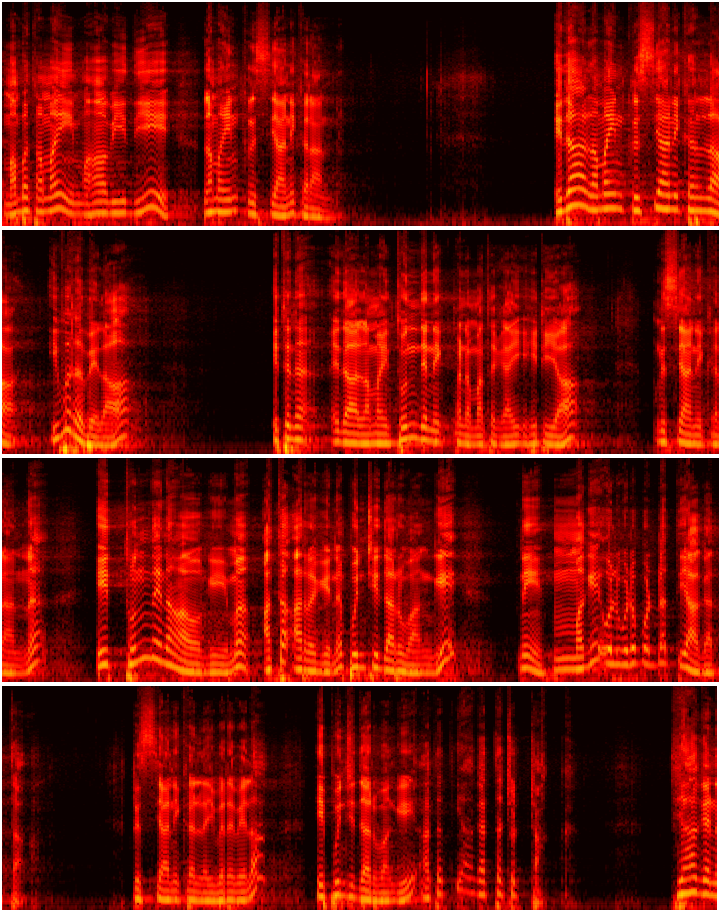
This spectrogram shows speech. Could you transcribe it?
මම තමයි මහාවීදියේ ළමයින් ක්‍රිස්තියානි කරන්නේ. එදා ළමයින් ක්‍රිස්තියානි කරලා ඉවර වෙලා එතන එදා ළමයි තුන් දෙනෙක් මට මතකයි හිටියා ක්‍රිස්තියානි කරන්න. ඒ තුන් දෙනාවගේම අත අරගෙන පුංචි දරුවන්ගේ නේ මගේ ඔළුවට පොඩ්ඩක් තියාගත්තා. ක්‍රිස්තියානි කරලා ඉවර වෙලා ඒ පුංචි දරුවන්ගේ අත තියාගත්ත චුට්ටක්. තියාගෙන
